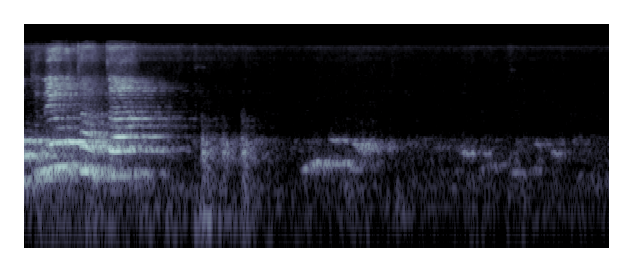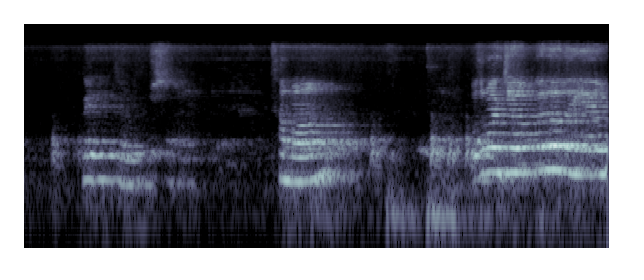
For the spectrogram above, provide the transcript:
Okunuyor mu tahta? Evet. Tamam. O zaman cevapları alayım.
